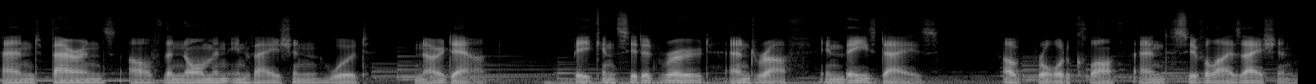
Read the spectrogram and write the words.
and barons of the Norman invasion would, no doubt, be considered rude and rough in these days of broadcloth and civilization,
